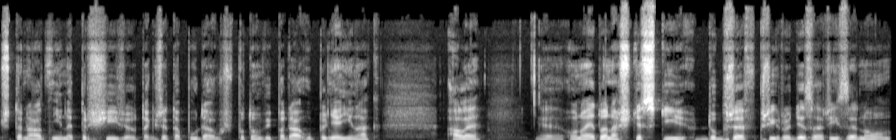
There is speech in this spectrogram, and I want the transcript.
14 dní neprší, že? takže ta půda už potom vypadá úplně jinak. Ale eh, ono je to naštěstí dobře v přírodě zařízeno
